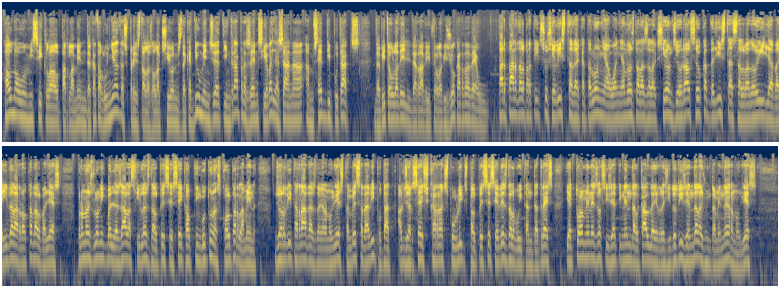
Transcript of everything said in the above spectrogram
El nou hemicicle al Parlament de Catalunya, després de les eleccions d'aquest diumenge, tindrà presència ballesana amb set diputats. David Auladell, de Ràdio i Televisió, Cardedeu. Per part del Partit Socialista de Catalunya, guanyadors de les eleccions, hi haurà el seu cap de llista, Salvador Illa, veí de la Roca del Vallès, però no és l'únic ballesà a les files del PSC que ha obtingut un escó al Parlament. Jordi Terrades, de Granollers, també serà diputat. Exerceix càrrecs públics pel PSC des del 83 i actualment és el sisè tinent d'alcalde i regidor d'Hisenda de l'Ajuntament de Granollers.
